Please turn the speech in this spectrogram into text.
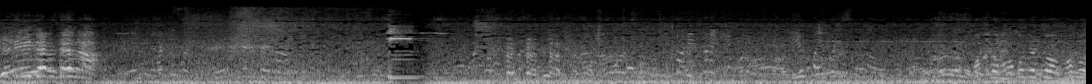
జై జనసేన మొక్క మొక్క పెట్టు మొక్క చేపలు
